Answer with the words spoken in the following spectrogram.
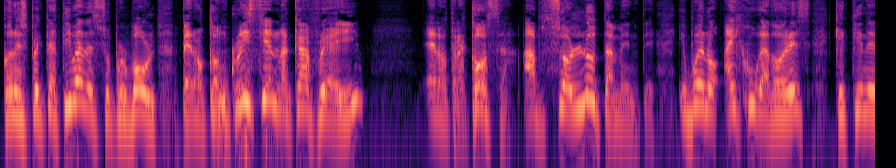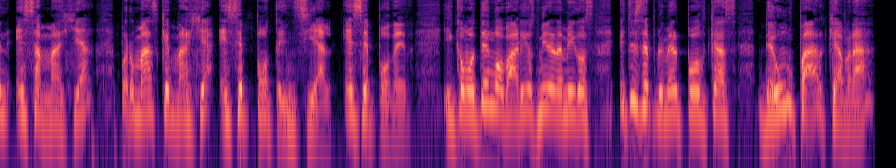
con expectativa de Super Bowl, pero con Christian McCaffrey ahí, era otra cosa, absolutamente. Y bueno, hay jugadores que tienen esa magia, pero más que magia, ese potencial, ese poder. Y como tengo varios, miren amigos, este es el primer podcast de un par que habrá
